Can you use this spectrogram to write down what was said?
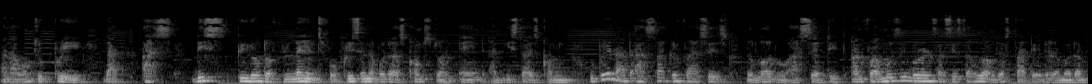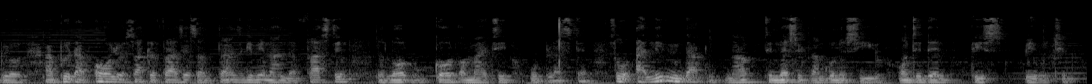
And I want to pray that as this period of Lent for Christian and brothers comes to an end and Easter is coming, we pray that our sacrifices, the Lord will accept it. And for our Muslim brothers and sisters who have just started the Ramadan period, I pray that all your sacrifices and thanksgiving and the fasting, the Lord God Almighty will bless them. So I leave you with that now. Till next week, I'm going to see you. Until then, peace be with you.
